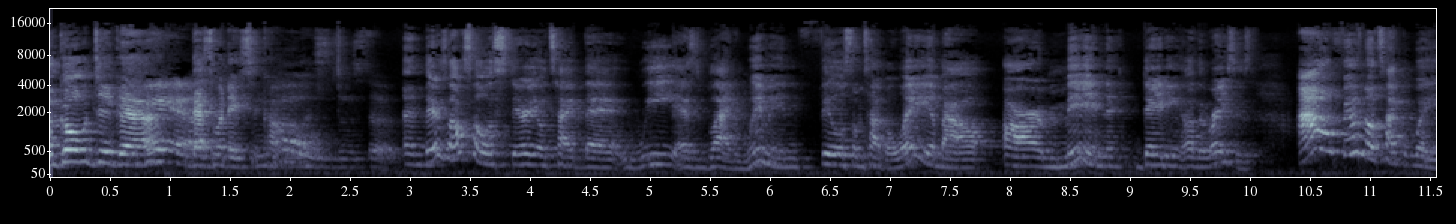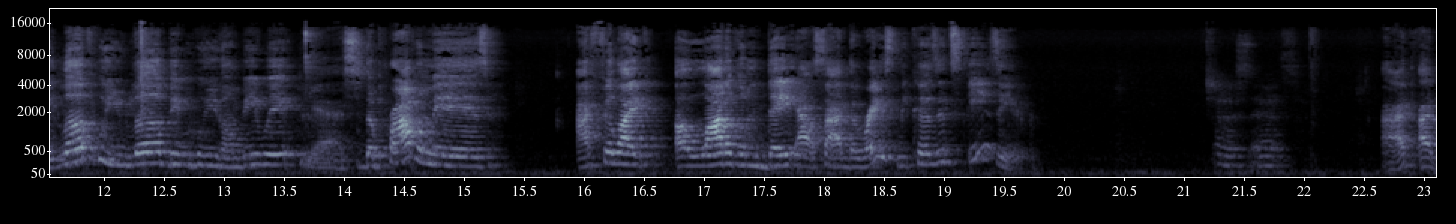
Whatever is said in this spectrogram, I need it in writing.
a, a gold digger. Yeah. That's what they call us. and there's also a stereotype that we as black women feel some type of way about our men dating other races. I don't feel no type of way. Love who you love, be who you're gonna be with. Yes. The problem is, I feel like a lot of them date outside the race because it's easier. In a sense. I, I,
